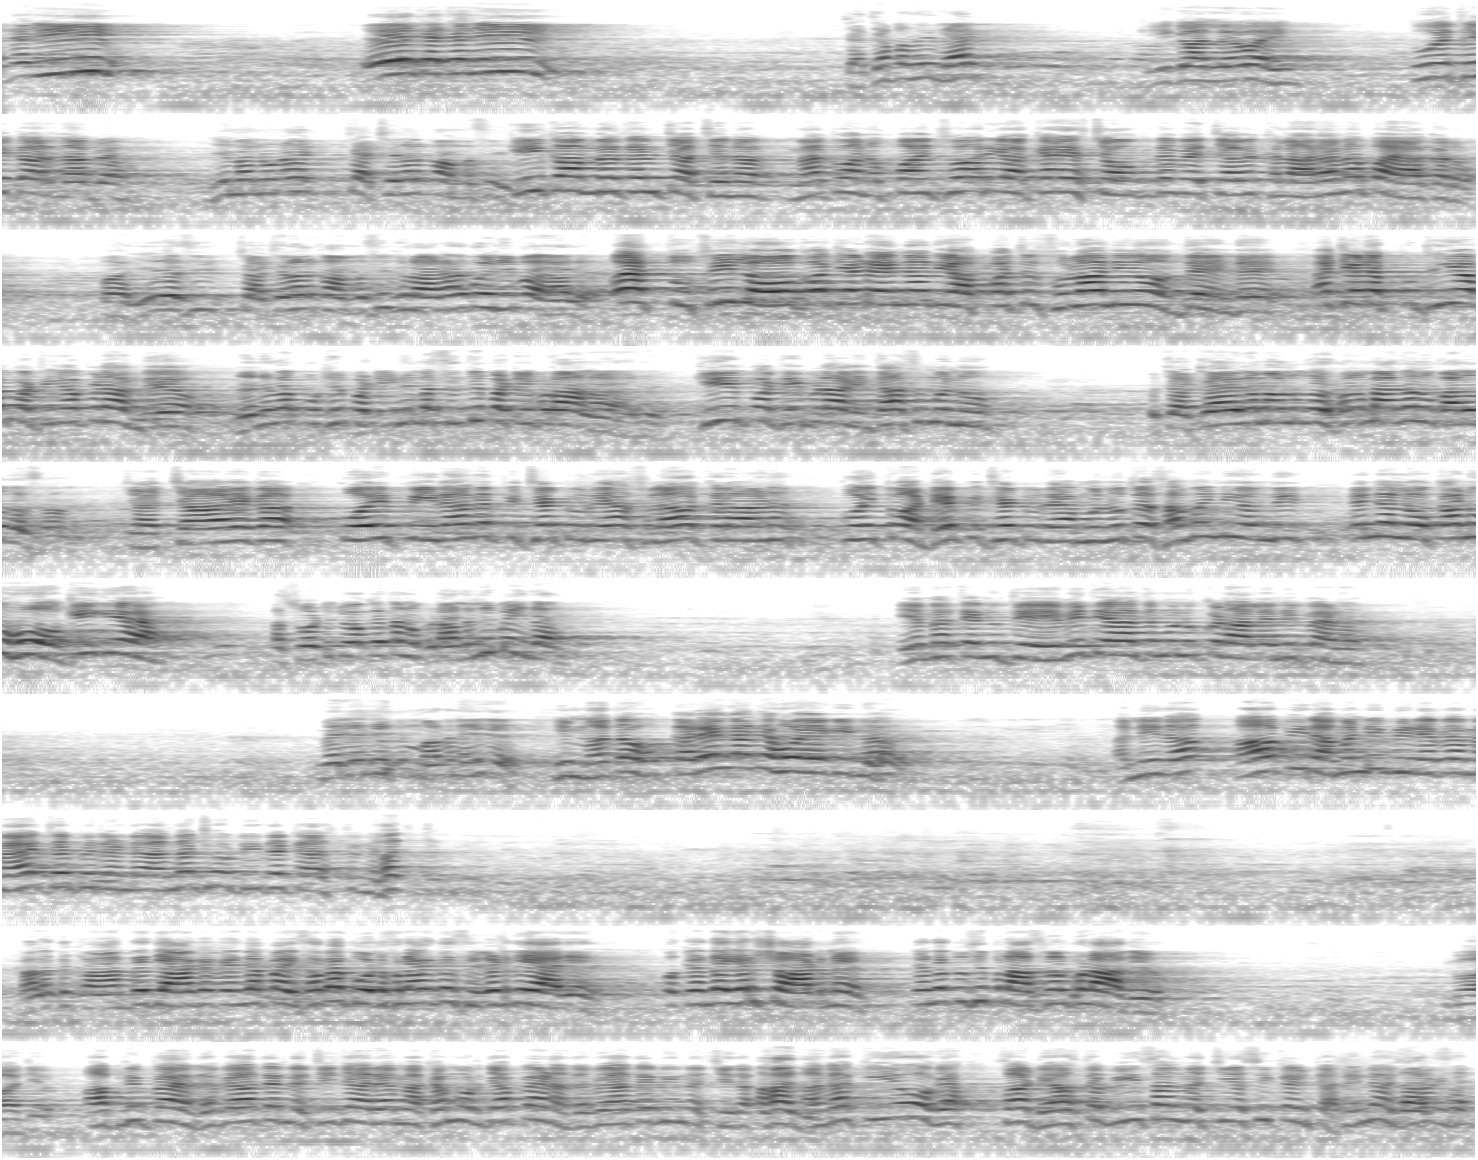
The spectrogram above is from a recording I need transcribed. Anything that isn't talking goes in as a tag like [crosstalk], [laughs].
ਚਾਚਾ ਜੀ। ਏ ਚਾਚਾ ਜੀ। ਚਾਚਾ ਪਤਾ ਨਹੀਂ ਰਹਿ ਕੀ ਗੱਲ ਹੈ ਭਾਈ? ਤੂੰ ਇੱਥੇ ਕਰਨਾ ਪਿਆ। ਜੀ ਮੈਨੂੰ ਨਾ ਚਾਚੇ ਨਾਲ ਕੰਮ ਸੀ। ਕੀ ਕੰਮ ਹੈ ਤੈਨੂੰ ਚਾਚੇ ਨਾਲ? ਮੈਂ ਤੁਹਾਨੂੰ ਪੰਜ ਸੌ ਵਾਰੀ ਆਖਿਆ ਇਸ ਚੌਂਕ ਦੇ ਵਿੱਚ ਐਵੇਂ ਖਲਾਰਾ ਨਾ ਪਾਇਆ ਕਰੋ। ਭਾਜੀ ਅਸੀਂ ਚਾਚੇ ਨਾਲ ਕੰਮ ਸੀ ਖਿਲਾਰਾ ਕੋਈ ਨਹੀਂ ਪਾਇਆ ਹਲੇ। ਓਏ ਤੁਸੀਂ ਲੋਕ ਹੋ ਜਿਹੜੇ ਇਹਨਾਂ ਦੀ ਆਪਸ ਚ ਸੁਲਾ ਨਹੀਂ ਹੋਣ ਦੇਂਦੇ। ਆ ਜਿਹੜੇ ਪੁੱਠੀਆਂ ਪੱਟੀਆਂ ਪੜਾਉਂਦੇ ਹੋ। ਨਹੀਂ ਨਹੀਂ ਮੈਂ ਪੁੱਠੀ ਪੱਟੀ ਨਹੀਂ ਮੈਂ ਸਿੱਧੀ ਪੱਟੀ ਪੜਾਉਣ ਆਇਆ ਜੀ ਕੀ ਪੱਟੀ ਪੜਾਣੀ ਦੱਸ ਮੈਨੂੰ। ਉਹ ਚਾਚਾ ਆਏਗਾ ਮੈਂ ਉਹਨੂੰ ਦੱਸਾਂਗਾ ਮੈਂ ਤੁਹਾਨੂੰ ਕਾਹਦੋਂ ਦੱਸਾਂ? ਚਾਚਾ ਆਏਗਾ ਕੋਈ ਪੀਰਾਂ ਦੇ ਪਿੱਛੇ ਟੁਰਿਆ ਸਲਾਹ ਕਰਾਣ ਕੋਈ ਤੁਹਾਡੇ ਪਿੱਛੇ ਟੁਰਿਆ ਮੈਨੂੰ ਤਾਂ ਸਮਝ ਨਹੀਂ ਆਉਂਦੀ ਇਹਨਾਂ ਲੋਕਾਂ ਨੂੰ ਹੋ ਕੀ ਗਿਆ? ਆ ਸੁੱਟ ਚੁੱਕ ਕੇ ਤੁਹਾਨੂੰ ਕੜਾ ਨਹੀਂ ਪੈਂਦਾ ਇਹ ਮੈਂ ਤੈਨੂੰ ਦੇ ਵੀ ਦਿਆਂ ਤੇ ਮੈਨੂੰ ਕੜਾਲੇ ਨਹੀਂ ਪੈਣਾ। ਮੇਰੀ ਇੰਨੀ ਹਿੰਮਤ ਨਹੀਂ ਜੇ ਹਿੰਮਤ ਉਹ ਕਰੇਗਾ ਤੇ ਹੋਏਗੀ ਨਾ। ਅੰਨੀ ਦਾ ਆਪ ਹੀ ਰਮੰਡੀ ਫਿਰੇ ਪਿਆ ਮੈਂ ਇੱਥੇ ਫਿਰਨ ਆਂਦਾ ਛੋਟੀ ਦੇ ਟੈਸਟ ਨੇ। ਕੱਲ ਦੁਕਾਨ ਤੇ ਜਾ ਕੇ ਕਹਿੰਦਾ ਭਾਈ ਸਾਹਿਬ ਆ ਗੁੱਡ ਫਲੈਗ ਤੇ ਸਿਗਰਟ ਦੇ ਆ ਜੇ। ਉਹ ਕਹਿੰਦਾ ਯਾਰ ਸ਼ਾਰਟ ਨੇ। ਕਹਿੰਦਾ ਤੁਸੀਂ ਪਲਾਸ ਨਾਲ ਫੜਾ ਦਿਓ। ਵਾਹ ਜੀ ਆਪਣੀ ਭੈਣ ਦੇ ਵਿਆਹ ਤੇ ਨੱਚੀ ਜਾ ਰਿਹਾ। ਮੈਂ ਕਿਹਾ ਮੁੜ ਜਾ ਭੈਣਾਂ ਦੇ ਵਿਆਹ ਤੇ ਨਹੀਂ ਨੱਚੀਦਾ। ਹਾਂਜੀ। ਆਂਦਾ ਕੀ ਹੋ ਗਿਆ? ਸਾਡੇ ਵਾਸਤੇ 20 ਸਾਲ ਨੱਚੀ ਅਸੀਂ ਘੰਟਾ ਨਹੀਂ ਨੱਚ ਸਕਦੇ।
